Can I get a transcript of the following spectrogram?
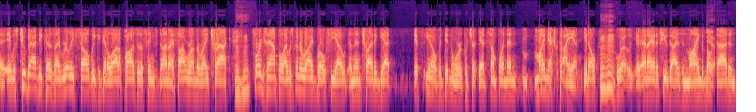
it was too bad because I really felt we could get a lot of positive things done. I thought we're on the right track. For example, I was going to ride Brophy out and then try to get. If you know if it didn't work, which at some point, then my next guy in, you know, mm-hmm. who, and I had a few guys in mind about Yeah. that and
